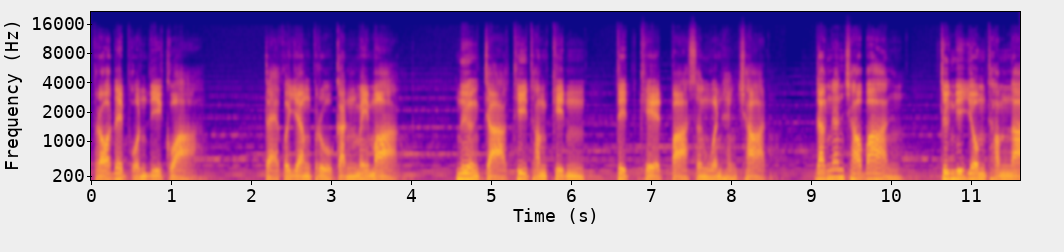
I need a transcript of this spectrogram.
เพราะได้ผลดีกว่า แต่ก็ยังปลูกกันไม่มาก เนื่องจากที่ทำกินติดเขตป่าสงวนแห่งชาติ ดังนั้นชาวบ้าน จึงนิยมทำนา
